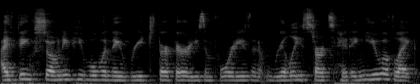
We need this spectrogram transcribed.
I think so many people when they reach their 30s and 40s and it really starts hitting you of like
